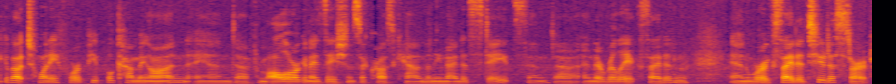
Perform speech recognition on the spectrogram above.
think about 24 people coming on and uh, from all organizations across Canada and the United States and, uh, and they're really excited and, and we're excited too to start.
